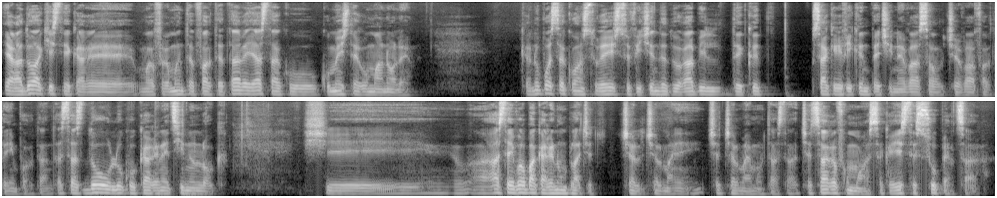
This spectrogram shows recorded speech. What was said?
Iar a doua chestie care mă frământă foarte tare e asta cu, cu meșterul Manole. Că nu poți să construiești suficient de durabil decât sacrificând pe cineva sau ceva foarte important. Astea sunt două lucruri care ne țin în loc. Și asta e vorba care nu-mi place cel, cel, mai, cel, cel mai mult asta. Ce țară frumoasă, că este super țară.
